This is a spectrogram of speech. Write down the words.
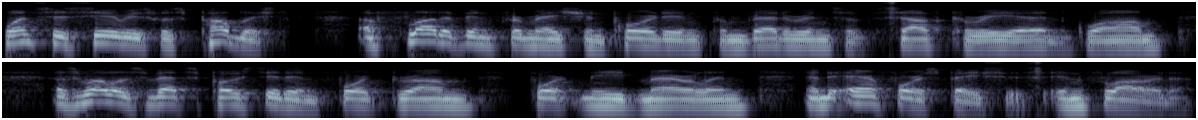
Once his series was published, a flood of information poured in from veterans of South Korea and Guam, as well as vets posted in Fort Drum, Fort Meade, Maryland, and Air Force bases in Florida.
